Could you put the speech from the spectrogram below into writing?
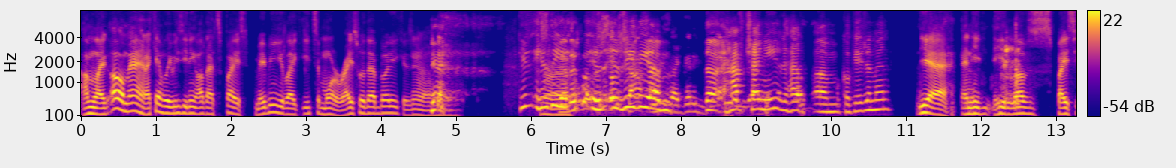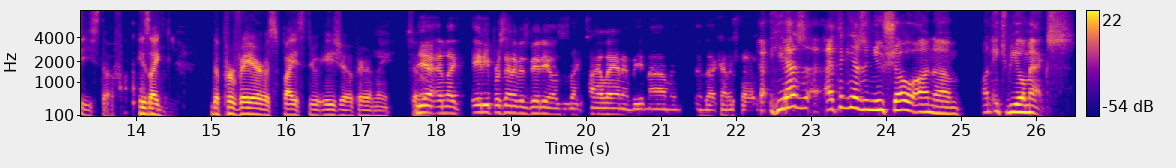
I'm like, oh man, I can't believe he's eating all that spice. Maybe you like eat some more rice with that, buddy, because you know. Yeah. He's, he's Uh, the Yeah, there's is, is he the um like, the half. Chinese, half um Caucasian man? Yeah, and he he loves spicy stuff. He's like the purveyor of spice through Asia, apparently. So Yeah, and like 80% of his videos is like Thailand and Vietnam and, and that kind of stuff. He has, I think, he has a new show on um on HBO Max.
